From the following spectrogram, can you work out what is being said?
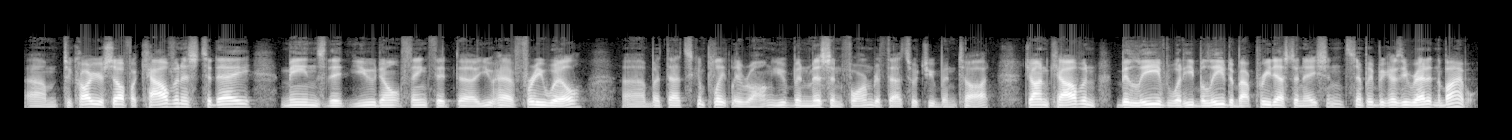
Um, to call yourself a Calvinist today means that you don't think that uh, you have free will. Uh, but that's completely wrong. You've been misinformed if that's what you've been taught. John Calvin believed what he believed about predestination simply because he read it in the Bible.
